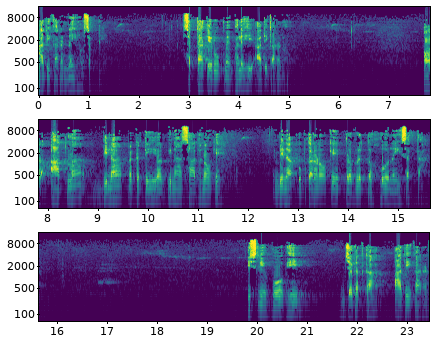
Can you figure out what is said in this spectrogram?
आदि कारण नहीं हो सकती। सत्ता के रूप में भले ही आदि कारण हो। और आत्मा बिना प्रकृति और बिना साधनों के, बिना उपकरणों के प्रवृत्त हो नहीं सकता। इसलिए वो भी जगत का आदि कारण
